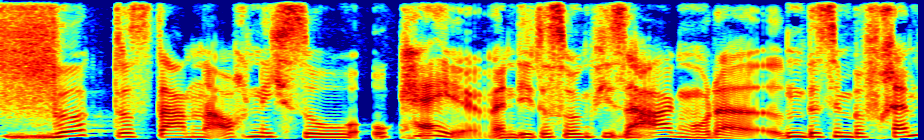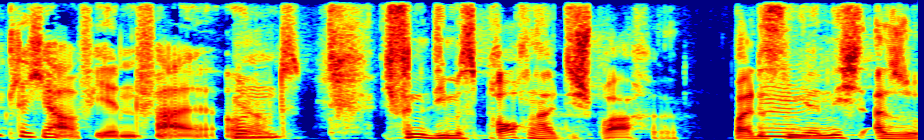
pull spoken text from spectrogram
wirkt es dann auch nicht so okay, wenn die das irgendwie sagen oder ein bisschen befremdlicher auf jeden Fall. Und ja. Ich finde, die missbrauchen halt die Sprache. Weil das sind Mhm. ja nicht, also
